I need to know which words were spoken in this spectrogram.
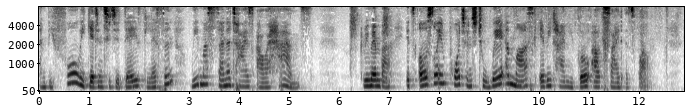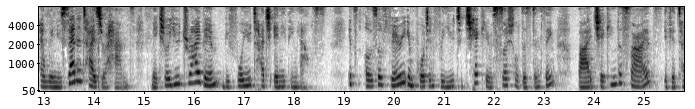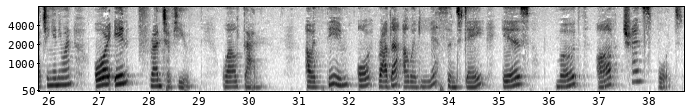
And before we get into today's lesson, we must sanitize our hands. Remember, it's also important to wear a mask every time you go outside as well. And when you sanitize your hands, make sure you dry them before you touch anything else. It's also very important for you to check your social distancing by checking the sides if you're touching anyone or in front of you. Well done. Our theme, or rather our lesson today, is modes of transport.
